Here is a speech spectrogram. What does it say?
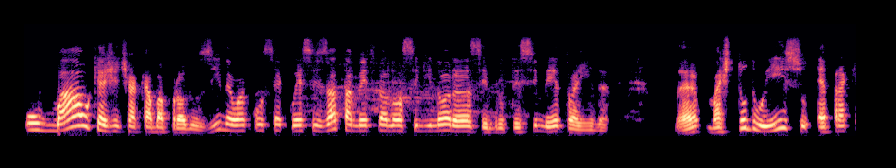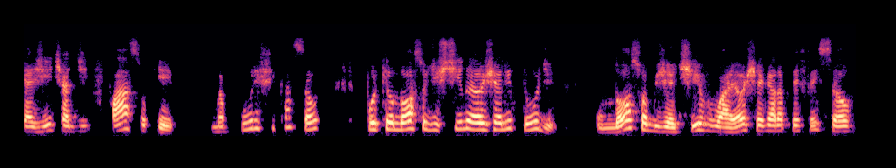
O mal que a gente acaba produzindo é uma consequência exatamente da nossa ignorância, embrutecimento ainda. Né? Mas tudo isso é para que a gente faça o quê? Uma purificação. Porque o nosso destino é a angelitude. O nosso objetivo maior é chegar à perfeição.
